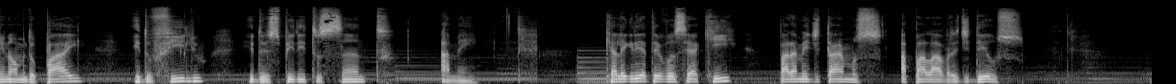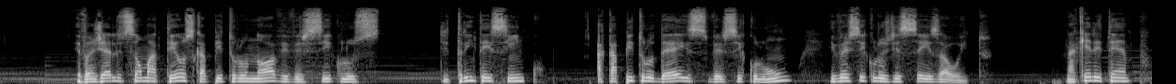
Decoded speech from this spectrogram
Em nome do Pai, e do Filho, e do Espírito Santo. Amém. Que alegria ter você aqui para meditarmos a palavra de Deus. Evangelho de São Mateus, capítulo 9, versículos de 35 a capítulo 10, versículo 1 e versículos de 6 a 8. Naquele tempo,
